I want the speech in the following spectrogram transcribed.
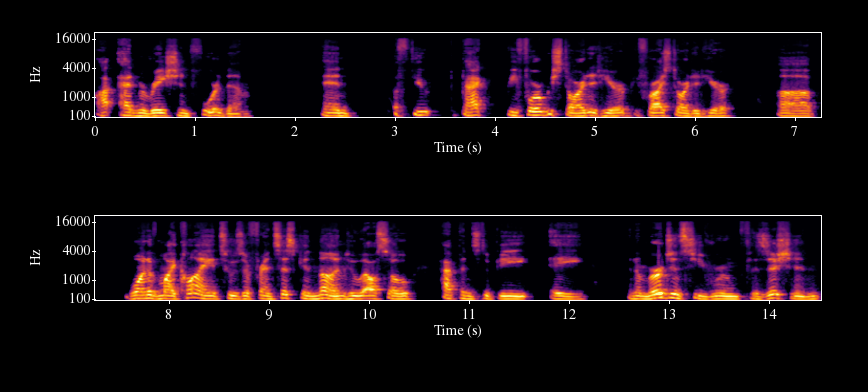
uh, admiration for them. And a few back before we started here, before I started here, uh, one of my clients, who's a Franciscan nun, who also happens to be a an emergency room physician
